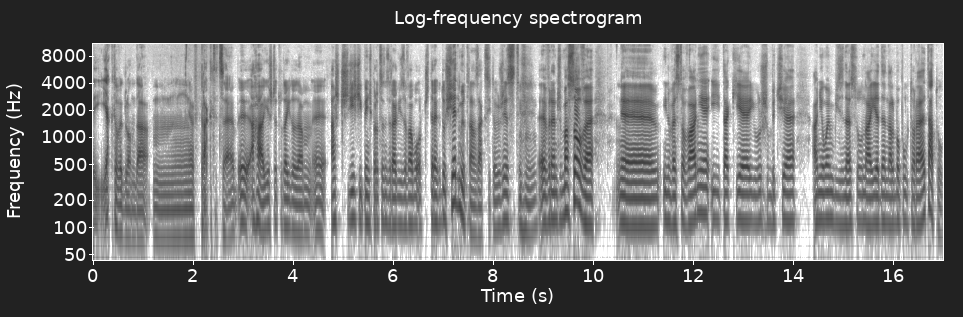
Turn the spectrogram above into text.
Jak to wygląda mm, w praktyce? Y, Aha, jeszcze tutaj dodam, y, aż 35% zrealizowało od 4 do 7 transakcji. To już jest Mhm. e, wręcz masowe inwestowanie i takie już bycie aniołem biznesu na jeden albo półtora etatu.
